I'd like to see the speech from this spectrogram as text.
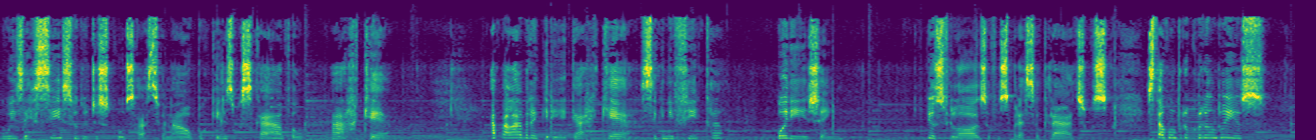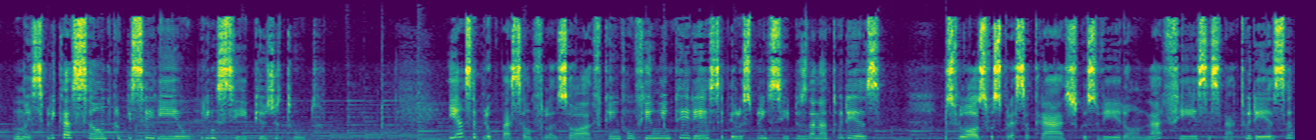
o exercício do discurso racional porque eles buscavam a arqué. A palavra grega arqué significa origem. E os filósofos pré-socráticos estavam procurando isso, uma explicação para o que seria o princípio de tudo. E essa preocupação filosófica envolvia um interesse pelos princípios da natureza. Os filósofos pré-socráticos viram na física, natureza,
